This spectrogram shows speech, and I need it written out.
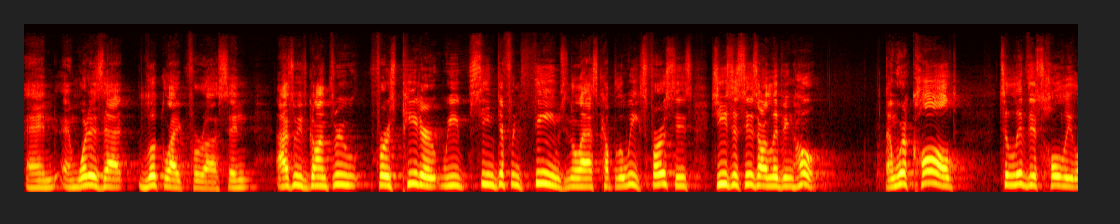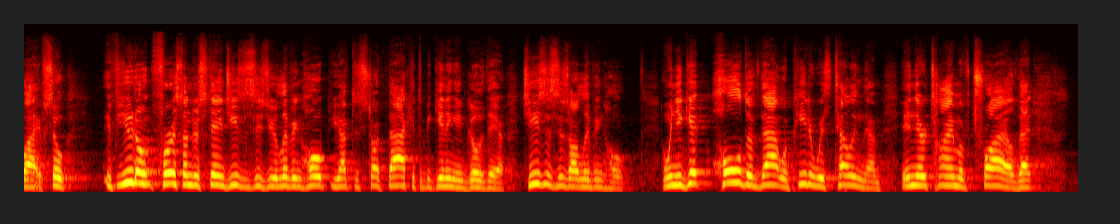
And, and what does that look like for us? And as we've gone through First Peter, we've seen different themes in the last couple of weeks. First is Jesus is our living hope. And we're called to live this holy life. So if you don't first understand Jesus is your living hope, you have to start back at the beginning and go there. Jesus is our living hope. And when you get hold of that, what Peter was telling them in their time of trial, that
